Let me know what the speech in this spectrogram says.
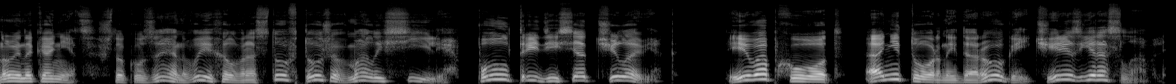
Ну и, наконец, что кузен выехал в Ростов тоже в малой силе, полтридесят человек, и в обход, а не торной дорогой через Ярославль.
